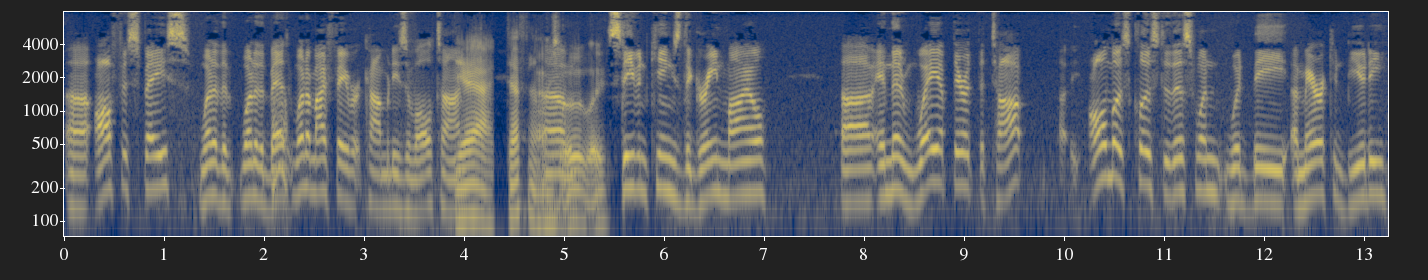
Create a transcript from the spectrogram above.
uh, Office Space, one of the one of the best one of my favorite comedies of all time. Yeah, definitely. Um, Absolutely. Stephen King's The Green Mile, uh, and then way up there at the top, uh, almost close to this one, would be American Beauty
